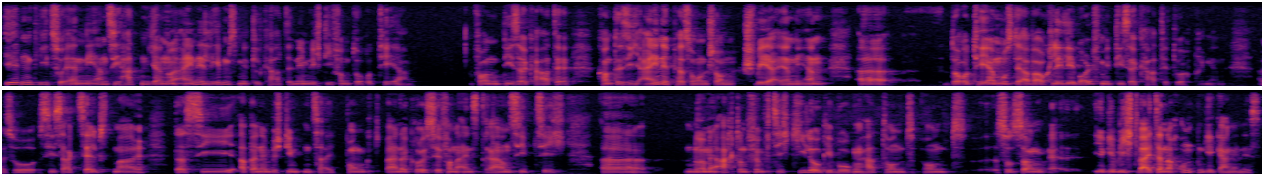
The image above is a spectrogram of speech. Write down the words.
irgendwie zu ernähren. Sie hatten ja nur eine Lebensmittelkarte, nämlich die von Dorothea. Von dieser Karte konnte sich eine Person schon schwer ernähren. Äh, Dorothea musste aber auch Lilly Wolf mit dieser Karte durchbringen. Also sie sagt selbst mal, dass sie ab einem bestimmten Zeitpunkt bei einer Größe von 1,73 äh, nur mehr 58 Kilo gewogen hat und, und sozusagen äh, ihr Gewicht weiter nach unten gegangen ist.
